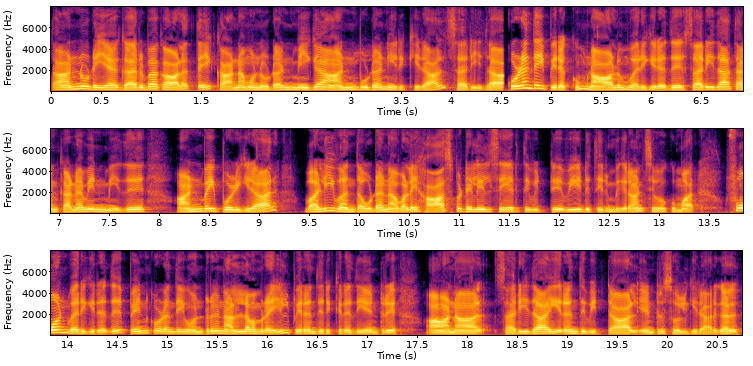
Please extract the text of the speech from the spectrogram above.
தன்னுடைய கர்ப்ப காலத்தை கணவனுடன் மிக அன்புடன் இருக்கிறாள் சரிதா. குழந்தை பிறக்கும் நாளும் வருகிறது. சரிதா தன் கணவன் மீது அன்பை பொழிகிறார். வழி வந்தவுடன் அவளை ஹாஸ்பிட்டலில் சேர்த்துவிட்டு வீடு திரும்புகிறான் சிவகுமார். ஃபோன் வருகிறது. பெண் குழந்தை ஒன்று நல்ல முறையில் பிறந்திருக்கிறது என்று. ஆனால் சரிதா இறந்து விட்டாள் என்று சொல்கிறார்கள்.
